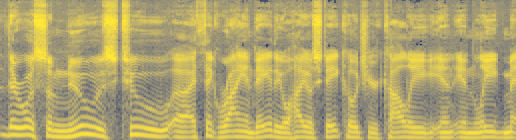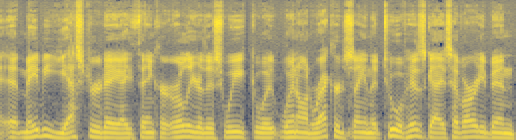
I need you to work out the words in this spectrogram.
there was some news too. Uh, I think Ryan Day, the Ohio State coach, your colleague in, in league, uh, maybe yesterday, I think, or earlier this week, w- went on record saying that two of his guys have already been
